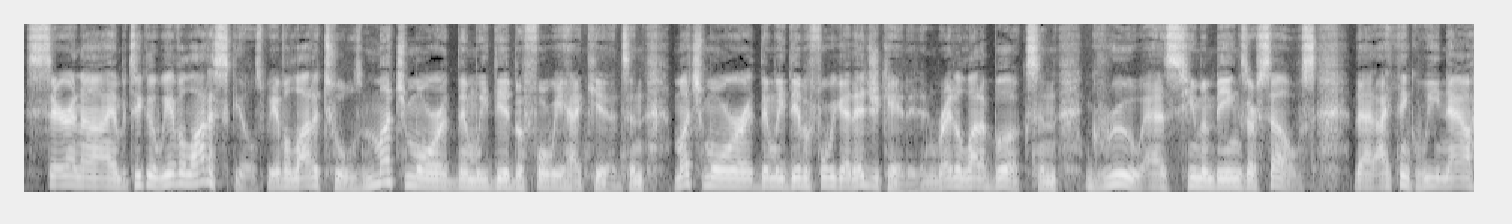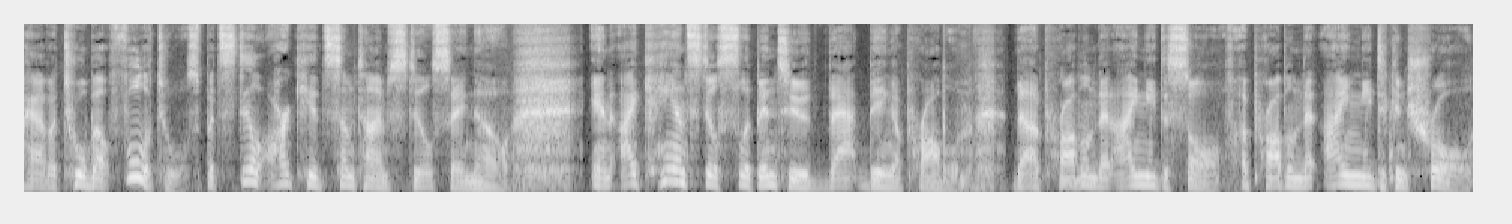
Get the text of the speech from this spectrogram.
Sara and I, in particular, we have a lot of skills. We have a lot of tools, much more than we did before we had kids, and much more than we did before we got educated and read a lot of books and grew as human beings ourselves. That I think we now have a tool belt full of tools, but still, our kids sometimes still say no. And I can still slip into that being a problem, the, a problem that I need to solve, a problem that I need to control,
